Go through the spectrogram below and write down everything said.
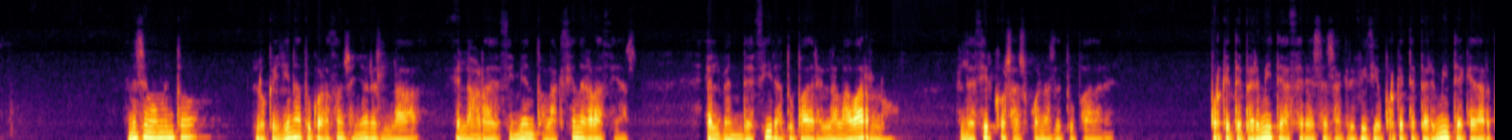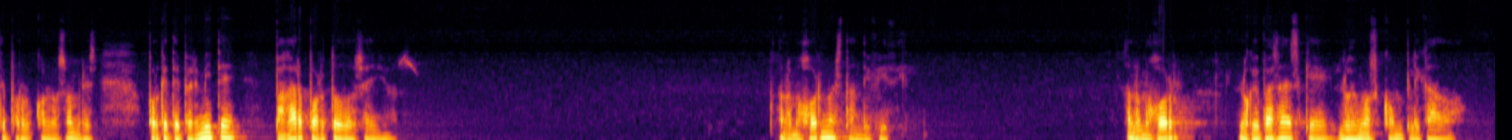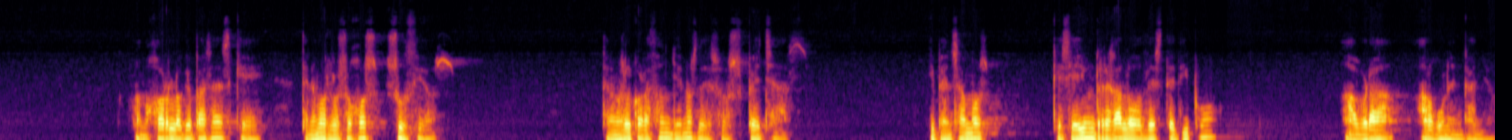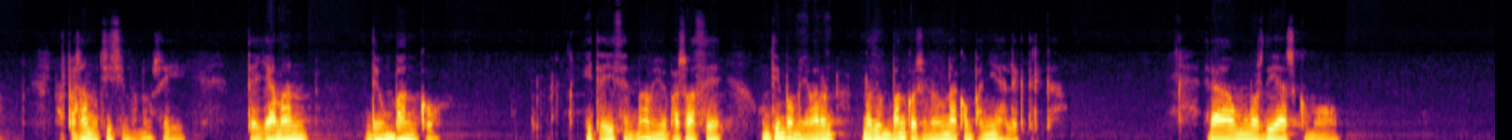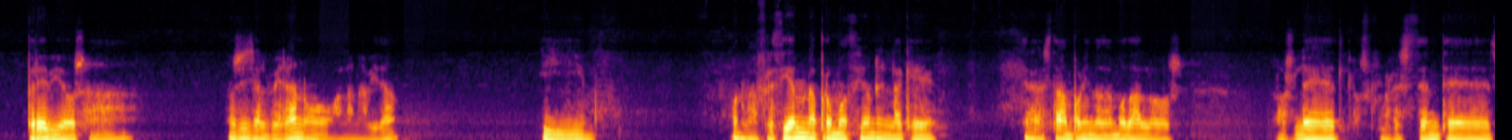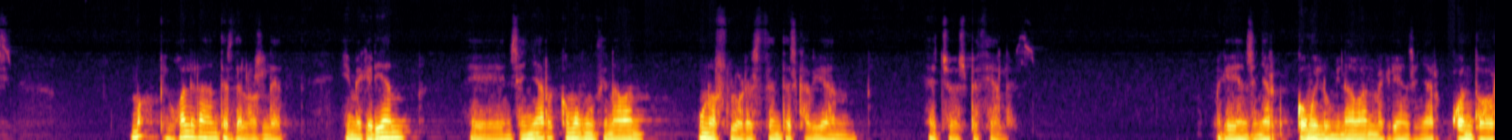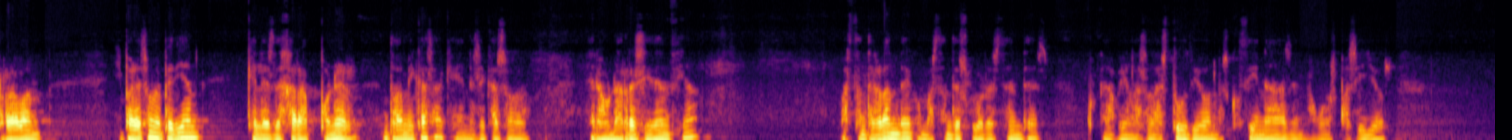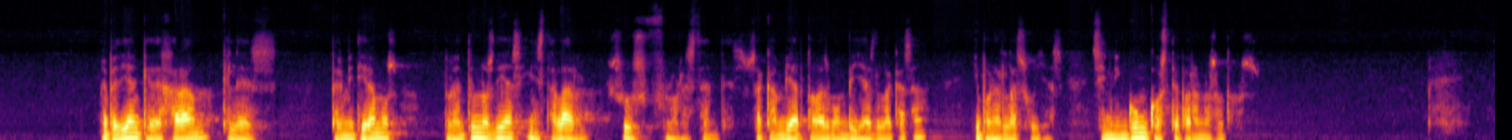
En ese momento lo que llena tu corazón, Señor, es la, el agradecimiento, la acción de gracias el bendecir a tu Padre, el alabarlo, el decir cosas buenas de tu Padre, porque te permite hacer ese sacrificio, porque te permite quedarte con los hombres, porque te permite pagar por todos ellos. A lo mejor no es tan difícil. A lo mejor lo que pasa es que lo hemos complicado. A lo mejor lo que pasa es que tenemos los ojos sucios tenemos el corazón llenos de sospechas y pensamos que si hay un regalo de este tipo, habrá algún engaño. Nos pasa muchísimo, ¿no? Si te llaman de un banco y te dicen, no, a mí me pasó hace un tiempo, me llamaron no de un banco, sino de una compañía eléctrica. Era unos días como previos a, no sé si al verano o a la Navidad, y bueno, me ofrecían una promoción en la que estaban poniendo de moda los, los LED, los fluorescentes. igual era antes de los LED. Y me querían eh, enseñar cómo funcionaban unos fluorescentes que habían hecho especiales. Me querían enseñar cómo iluminaban, me querían enseñar cuánto ahorraban. Y para eso me pedían que les dejara poner en toda mi casa, que en ese caso era una residencia bastante grande, con bastantes fluorescentes, porque había en la sala de estudio, en las cocinas, en algunos pasillos. Me pedían que dejaran, que les permitiéramos durante unos días instalar sus fluorescentes, o sea, cambiar todas las bombillas de la casa y poner las suyas, sin ningún coste para nosotros.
